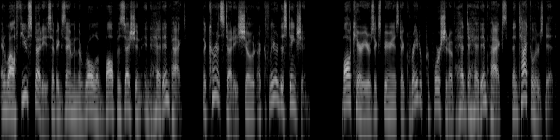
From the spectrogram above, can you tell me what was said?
And while few studies have examined the role of ball possession in head impact, the current studies showed a clear distinction. Ball carriers experienced a greater proportion of head to head impacts than tacklers did.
